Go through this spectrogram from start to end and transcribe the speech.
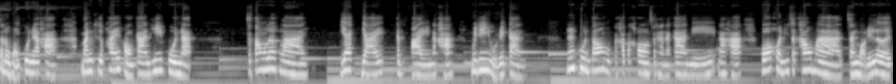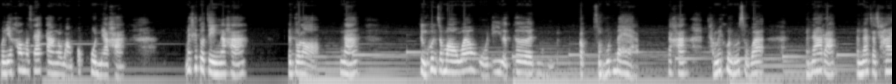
สรุปของคุณเนี่ยค่ะ มันคือไพ่ของการที่คุณอะจะต้องเลิกลายแยกย้ายกันไปนะคะ ไม่ได้อยู่ด้วยกันนั้นคุณต้องประคับประคองสถานการณ์นี้นะคะ เพราะว่าคนที่จะเข้ามาจันบอกได้เลย คนที่เข้ามาแทรกกลางระหว่างพวกคุณเนี่ยค่ะ ไม่ใช่ตัวจริงนะคะ เป็นตัวหลอกนะ ถึงคุณจะมองว่าโหดีเหลือเกินแบบสมมุติแบบนะคะทำให้คุณรู้สึกว่ามันน่ารัก มันน่าจะใช่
